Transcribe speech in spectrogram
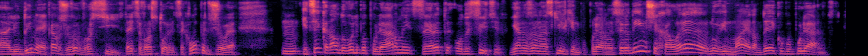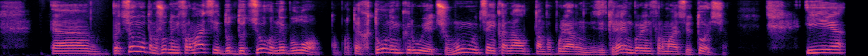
е, людина, яка живе в Росії. Здається, в Ростові. Це хлопець живе. І цей канал доволі популярний серед одеситів. Я не знаю наскільки він популярний серед інших, але ну він має там деяку популярність. Е, при цьому там жодної інформації до, до цього не було. Там про те, хто ним керує, чому цей канал там популярний, звідки він бере інформацію тощо. І е,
